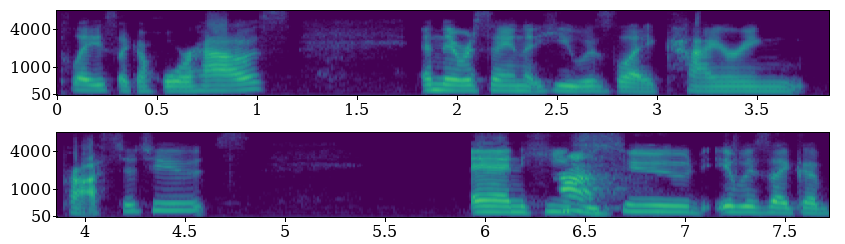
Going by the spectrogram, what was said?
place like a whorehouse. And they were saying that he was like hiring prostitutes. And he Huh. sued it was like a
